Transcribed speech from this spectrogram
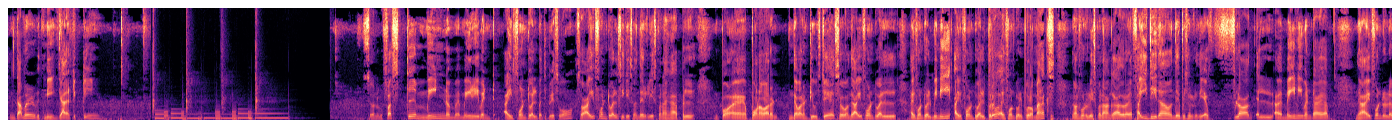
in Tamil with me galactic teen so நம்ம ஃபஸ்ட்டு மெயின் நம்ம மெயின் ஈவெண்ட் ஐஃபோன் டுவெல் பற்றி பேசுவோம். ஸோ ஐஃபோன் டுவெல் சீரிஸ் வந்து ரிலீஸ் பண்ணாங்க ஆப்பிள் போ போன வாரம் இந்த வாரம் டியூஸ்டே ஸோ வந்து iPhone twelve iPhone twelve mini iPhone twelve pro iPhone twelve pro max iPhone release பண்ணாங்க. அதோட ஃபைவ் ஜி தான் வந்து எப்படி சொல்கிறது எவ்வளோ எல் மெயின் ஈவெண்ட்டாக இந்த ஐஃபோனோட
